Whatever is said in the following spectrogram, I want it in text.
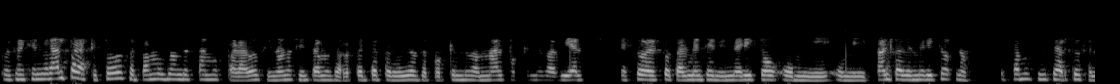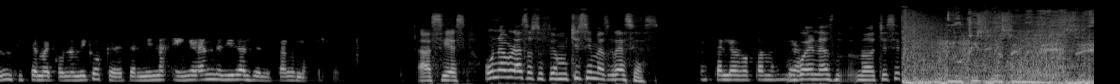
pues en general para que todos sepamos dónde estamos parados y no nos sintamos de repente perdidos de por qué me va mal, por qué me va bien, esto es totalmente mi mérito o mi, o mi falta de mérito. No, estamos insertos en un sistema económico que determina en gran medida el bienestar de las personas. Así es. Un abrazo, Sofía. Muchísimas gracias. Hasta luego, Pam. Buenas noches. Noticias MBS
